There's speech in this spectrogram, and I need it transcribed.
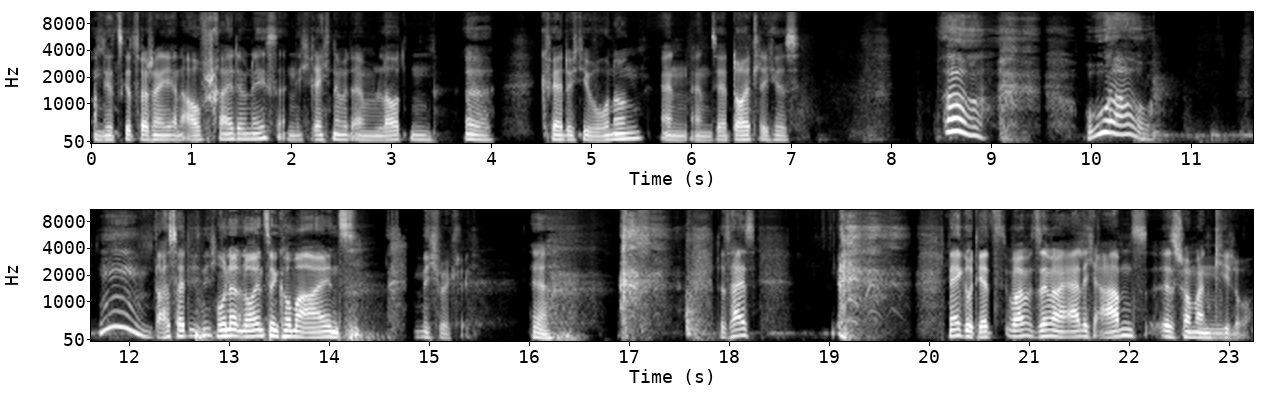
Und jetzt gibt es wahrscheinlich einen Aufschrei demnächst. Und ich rechne mit einem lauten äh, quer durch die Wohnung. Ein, ein sehr deutliches Oh, wow. Hm, das hätte ich nicht. 119,1. Nicht wirklich. Ja. Das heißt, na gut, jetzt sind wir ehrlich, abends ist schon mal ein mhm. Kilo.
